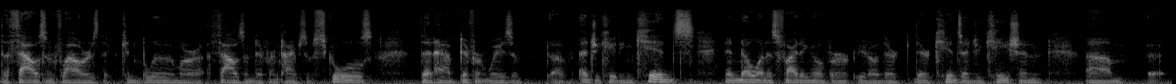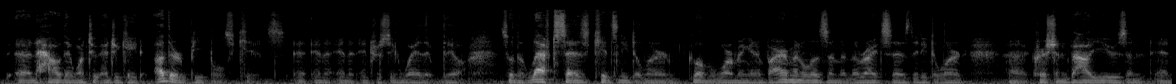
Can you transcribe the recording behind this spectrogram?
the thousand flowers that can bloom or a thousand different types of schools that have different ways of, of educating kids and no one is fighting over you know their their kids education um, uh, and how they want to educate other people's kids in, a, in, an interesting way that they so the left says kids need to learn global warming and environmentalism and the right says they need to learn uh, Christian values and, and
